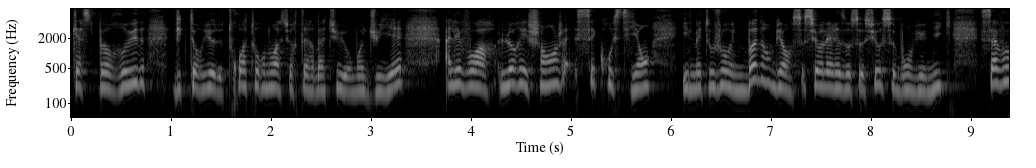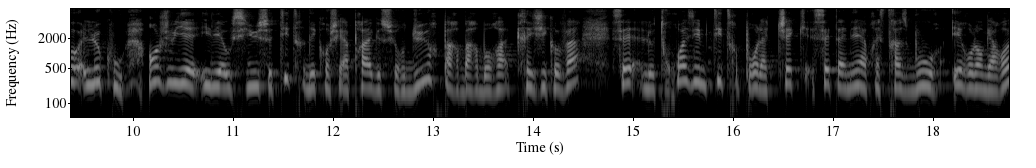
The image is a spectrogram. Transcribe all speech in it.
Casper Ruud, victorieux de trois tournois sur terre battue au mois de juillet. Allez voir leur échange, c'est croustillant. Il met toujours une bonne ambiance sur les réseaux sociaux, ce bon vieux Nick. Ça vaut le coup. En juillet, il y a aussi eu ce titre décroché à Prague sur dur par Barbara Krejcikova. C'est le troisième titre pour la Tchèque cette année après Strasbourg et Roland Garros.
